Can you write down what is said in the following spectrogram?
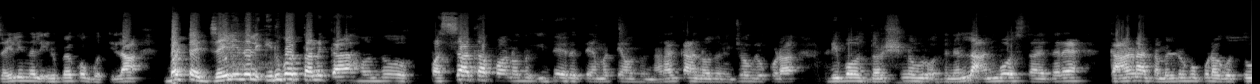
ಜೈಲಿನಲ್ಲಿ ಇರ್ಬೇಕೋ ಗೊತ್ತಿಲ್ಲ. ಬಟ್ ಜೈಲಿನಲ್ಲಿ ಇರುವ ತನಕ ಒಂದು ಪಶ್ಚಾತ್ತಾಪ ಅನ್ನೋದು ಇದ್ದೇ ಇರುತ್ತೆ. ಮತ್ತೆ ಒಂದು ನರಕ ಅನ್ನೋದು ನಿಜವಾಗ್ಲೂ ಕೂಡ ಡಿಬೋಸ್ ದರ್ಶನ್ ಅವರು ಅದನ್ನೆಲ್ಲ ಅನುಭವಿಸ್ತಾ ಇದ್ದಾರೆ. ಕಾರಣ ತಮ್ಮೆಲ್ರಿಗೂ ಕೂಡ ಗೊತ್ತು,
